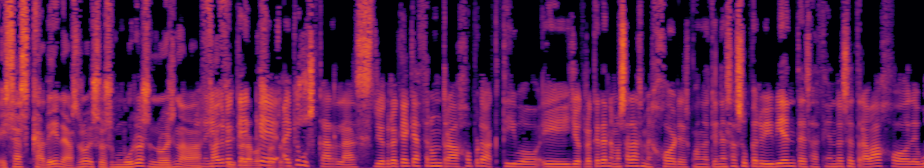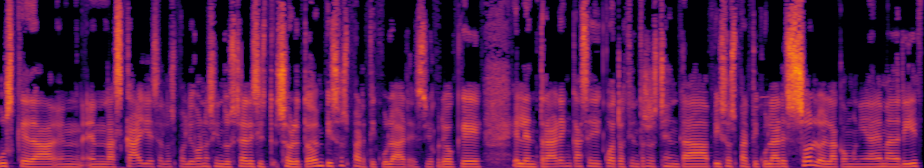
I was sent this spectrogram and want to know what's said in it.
esas cadenas, ¿no? esos muros no es nada fácil para hay Que, hay que buscarlas. Yo creo que hay que hacer un trabajo proactivo y yo creo que tenemos a las mejores. Cuando tienes a supervivientes haciendo ese trabajo de búsqueda en, las calles, en los polígonos industriales y sobre todo en pisos particulares. Yo creo que el entrar en casi 480 pisos particulares solo en la Comunidad de Madrid,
